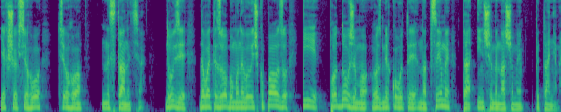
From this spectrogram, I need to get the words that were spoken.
якщо всього цього не станеться. Друзі, давайте зробимо невеличку паузу і продовжимо розмірковувати над цими та іншими нашими питаннями.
